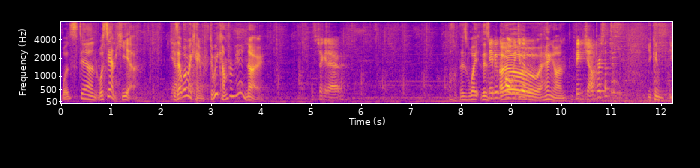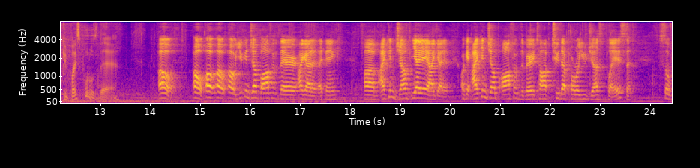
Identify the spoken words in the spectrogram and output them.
What's down? What's down here? Yeah, is that where we came there? from? Did we come from here? No. Let's check it out. Oh, there's wait. There's. Maybe oh, oh, hang on. Big jump or something? You can you can place portals there. Oh, oh, oh, oh, oh! You can jump off of there. I got it. I think. Um, I can jump. Yeah, yeah, yeah. I got it. Okay, I can jump off of the very top to that portal you just placed. So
